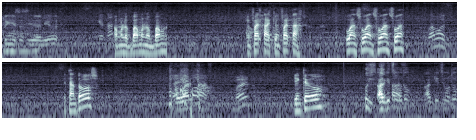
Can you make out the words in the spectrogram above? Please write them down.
Uy, eso sí dolió. Vámonos, vámonos, vámonos. ¿Quién falta? ¿Quién falta? Suban, suban, suban, suban. Vamos. ¿Están todos? Huertas. ¿Quién quedó? Uy, alguien se botó, alguien se botó.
